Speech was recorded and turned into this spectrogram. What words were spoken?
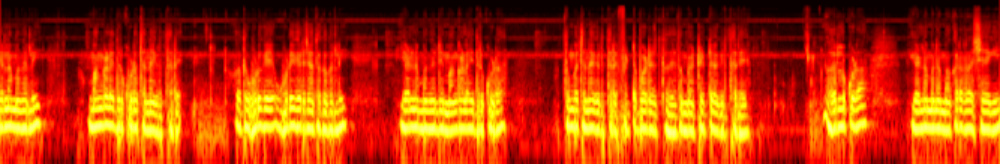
ಏಳನೇ ಮನೆಯಲ್ಲಿ ಮಂಗಳ ಇದ್ದರೂ ಕೂಡ ಚೆನ್ನಾಗಿರ್ತಾರೆ. ಅದು ಹುಡುಗ, ಹುಡುಗಿಯರ ಜಾತಕದಲ್ಲಿ ಏಳನೇ ಮನೆಯಲ್ಲಿ ಮಂಗಳ ಇದ್ದರೂ ಕೂಡ ತುಂಬ ಚೆನ್ನಾಗಿರ್ತಾರೆ ಫಿಟ್ ಬಾಡಿ ಇರ್ತದೆ, ತುಂಬ ಅಟ್ರಾಕ್ಟಿವ್ ಆಗಿರ್ತಾರೆ. ಅದರಲ್ಲೂ ಕೂಡ ಏಳನೇ ಮನೆ ಮಕರ ರಾಶಿಯಾಗಿ,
